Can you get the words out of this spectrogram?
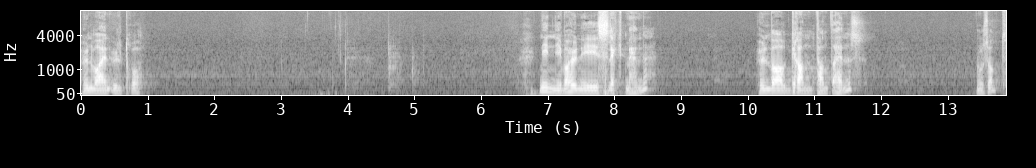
Hun var en ulltråd. Ninni, var hun i slekt med henne? Hun var grandtanta hennes. Noe sånt.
